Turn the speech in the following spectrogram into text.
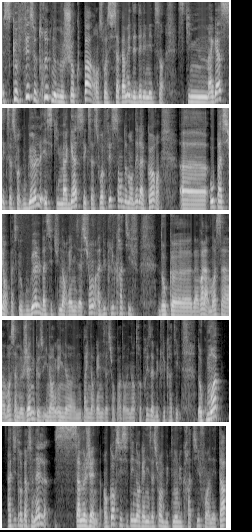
ce que fait ce truc ne me choque pas en soi, si ça permet d'aider les médecins. Ce qui m'agace, c'est que ça soit Google, et ce qui m'agace, c'est que ça soit fait sans demander l'accord euh, aux patients, parce que Google, bah, c'est une organisation à but lucratif. Donc, euh, bah, voilà, moi ça, moi ça me gêne que une, une, pas une organisation, pardon, une entreprise à but lucratif. Donc moi, à titre personnel, ça me gêne. Encore si c'était une organisation à but non lucratif ou un État,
